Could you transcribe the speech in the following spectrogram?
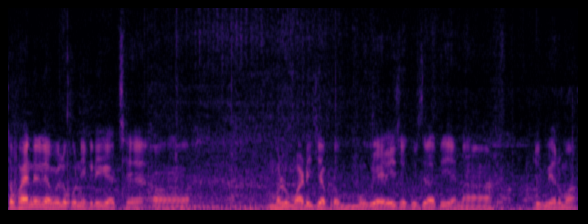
તો ફાઇનલી અમે લોકો નીકળી ગયા છે મલુમાડી જે આપણો મૂવી આવી છે ગુજરાતી એના પ્રીમિયરમાં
